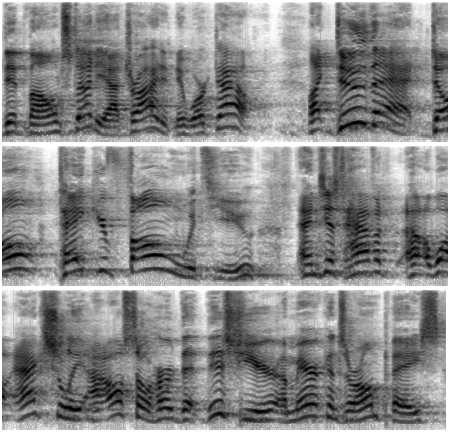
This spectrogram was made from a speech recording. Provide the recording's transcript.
did my own study. I tried it and it worked out. Like, do that. Don't take your phone with you and just have it. Uh, well, actually, I also heard that this year Americans are on pace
